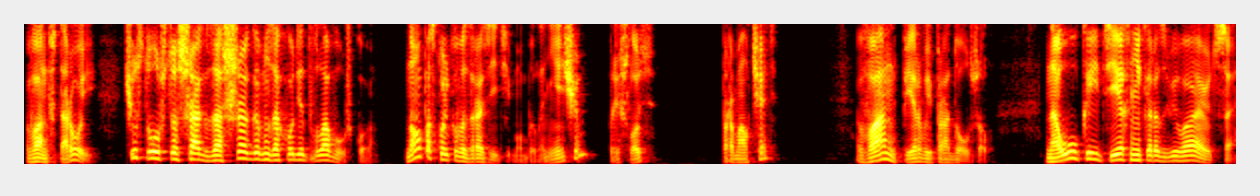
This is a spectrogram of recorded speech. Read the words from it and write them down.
Ван II чувствовал, что шаг за шагом заходит в ловушку. Но поскольку возразить ему было нечем, пришлось промолчать. Ван первый продолжил. Наука и техника развиваются,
